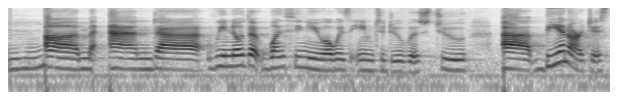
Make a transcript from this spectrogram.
Mm-hmm. Um, and uh, we know that one thing you always aim to do was to uh, be an artist,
